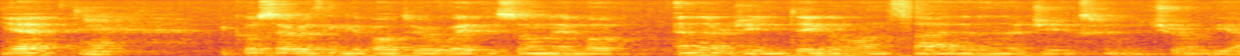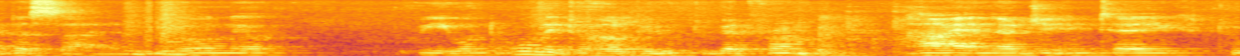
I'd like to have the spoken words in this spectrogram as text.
Yeah? Yeah. Because everything about your weight is only about energy intake on one side and energy expenditure on the other side. And we Mhm. only we want only to help you to get from high energy intake to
